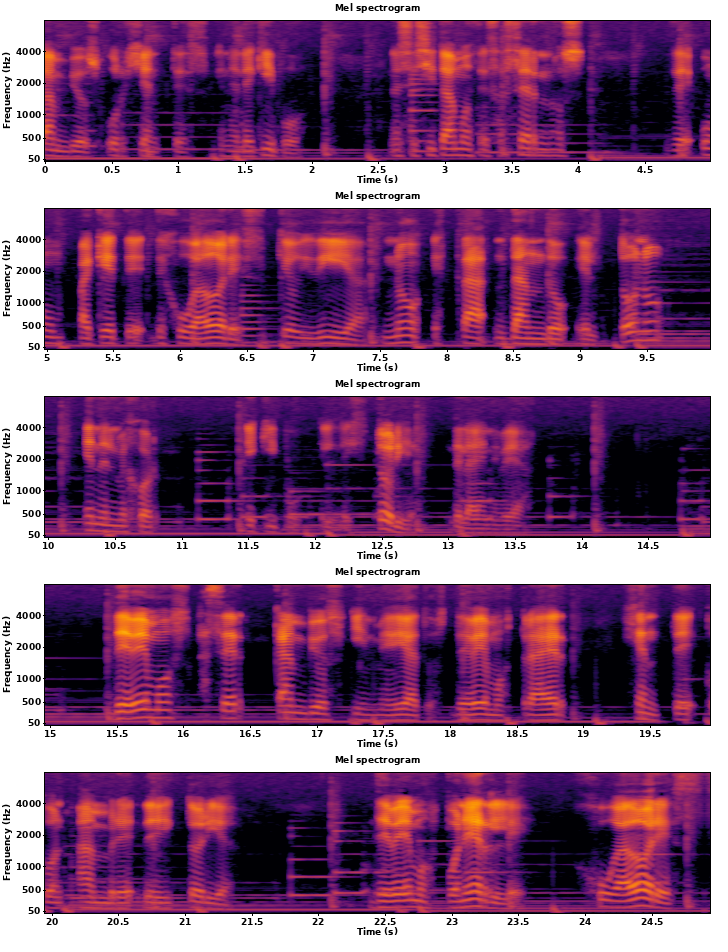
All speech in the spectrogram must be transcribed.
cambios urgentes en el equipo. Necesitamos deshacernos de un paquete de jugadores que hoy día no está dando el tono en el mejor equipo en la historia de la NBA. Debemos hacer cambios inmediatos, debemos traer gente con hambre de victoria, debemos ponerle jugadores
